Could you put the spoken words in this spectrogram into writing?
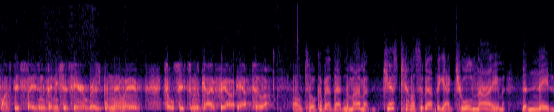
once this season finishes here in Brisbane, then we're all systems go for our, our tour. I'll talk about that in a moment. Just tell us about the actual name, the Ned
